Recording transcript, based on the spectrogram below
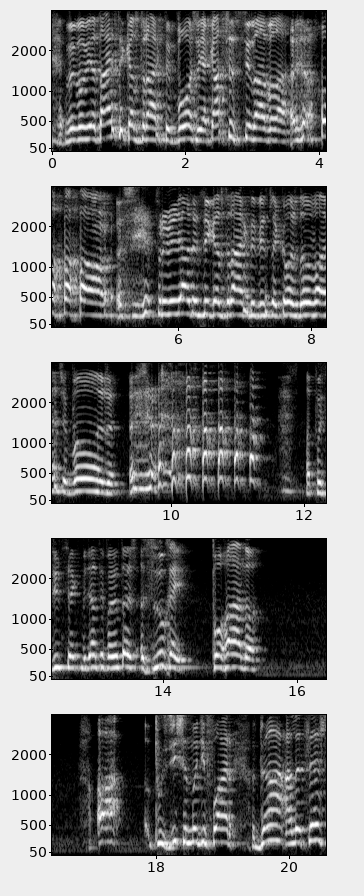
Ви пам'ятаєте контракти? Боже, яка це стіна була. Хо-хо-хо. Приміняти ці контракти після кожного матчу, боже. А позиція, як міняти, пам'ятаєш? Слухай, погано. А, Position Modifier. Да, але це ж.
